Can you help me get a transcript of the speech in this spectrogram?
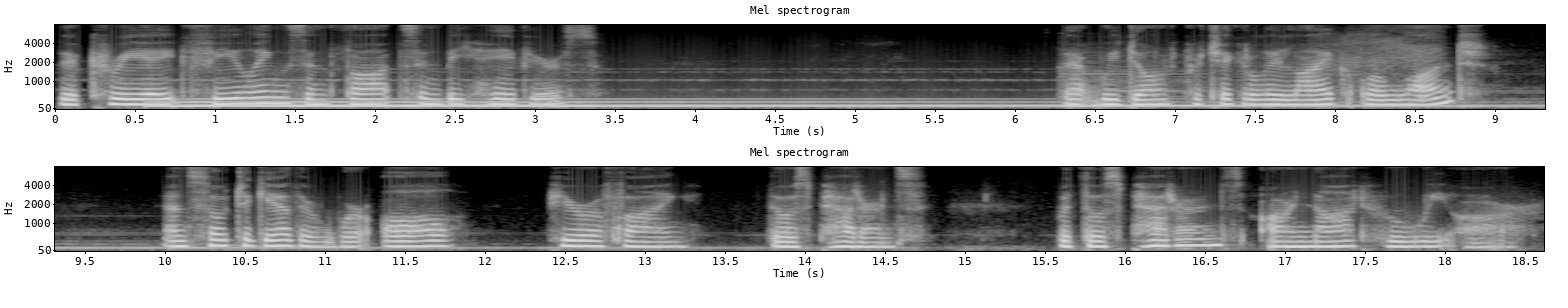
that create feelings and thoughts and behaviors that we don't particularly like or want. And so together we're all purifying those patterns. But those patterns are not who we are.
